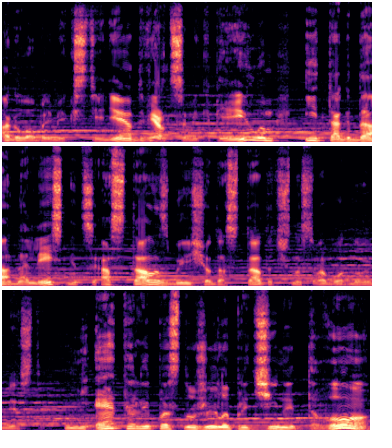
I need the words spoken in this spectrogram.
оглоблями к стене, дверцами к перилам, и тогда на лестнице осталось бы еще достаточно свободного места. Не это ли послужило причиной того,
